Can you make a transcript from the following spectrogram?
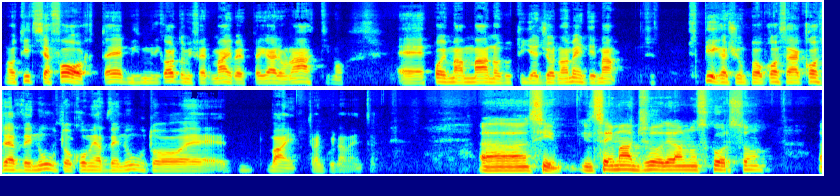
notizia forte, eh? mi, mi, ricordo mi fermai per pregare un attimo, eh, poi man mano tutti gli aggiornamenti, ma spiegaci un po' cosa, cosa è avvenuto, come è avvenuto e vai tranquillamente. Uh, sì, il 6 maggio dell'anno scorso uh,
